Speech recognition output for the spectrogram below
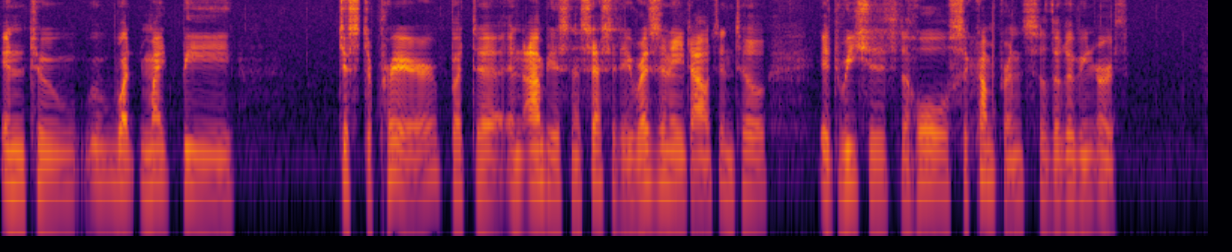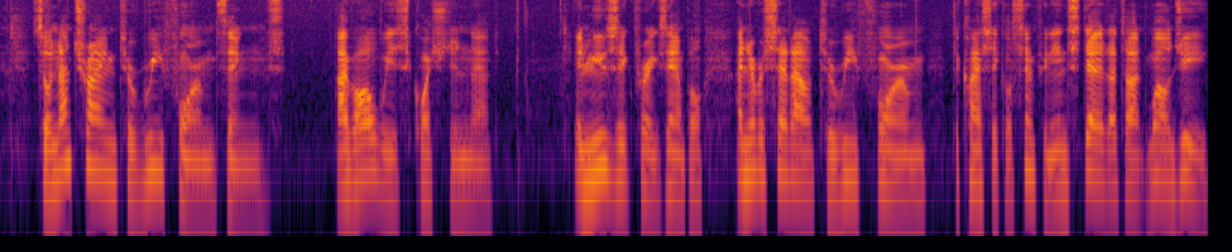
into what might be just a prayer, but uh, an obvious necessity, resonate out until it reaches the whole circumference of the living earth. So, not trying to reform things. I've always questioned that. In music, for example, I never set out to reform the classical symphony. Instead, I thought, well, gee,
